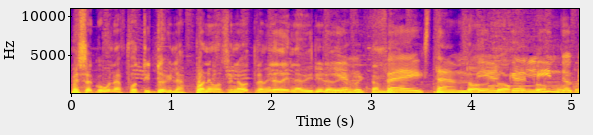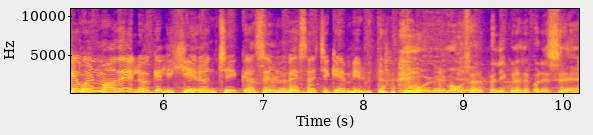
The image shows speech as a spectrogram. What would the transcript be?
me saco unas fotitos y las ponemos en la otra mirada y en la vidriera Y de Osbeck también. Face también, Todo, todo qué todo lindo, qué buen modelo que eligieron, Bien, chicas. Un es. beso a Chiqui Mirta. Muy bien, vamos a ver películas, ¿te parece?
